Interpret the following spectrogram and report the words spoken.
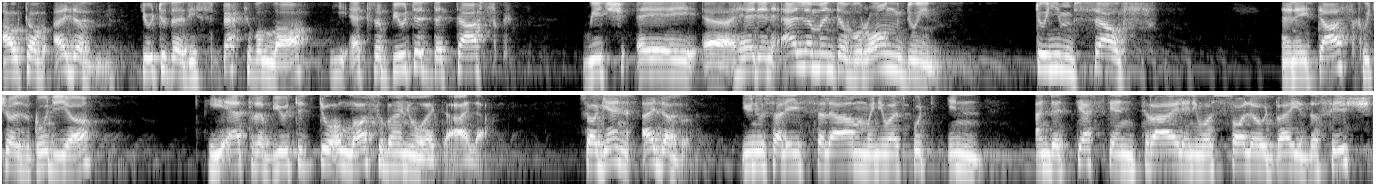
out of adab, due to the respect of Allah, he attributed the task which a, uh, had an element of wrongdoing to himself and a task which was good year he attributed to Allah subhanahu wa ta'ala. So again, adab. Yunus alayhi salam, when he was put in under test and trial and he was swallowed by the fish,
